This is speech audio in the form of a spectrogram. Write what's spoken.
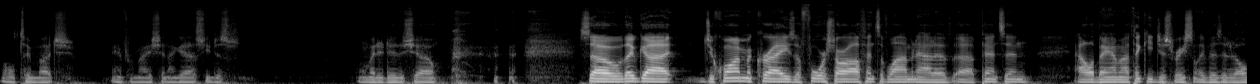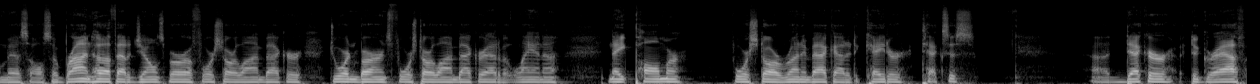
A little too much information, I guess. You just want me to do the show. so they've got Jaquan McCray, a four-star offensive lineman out of uh, Alabama. I think he just recently visited Ole Miss. Also, Brian Huff out of Jonesboro, four-star linebacker. Jordan Burns, four-star linebacker out of Atlanta. Nate Palmer, four-star running back out of Decatur, Texas. Uh, Decker DeGraff,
